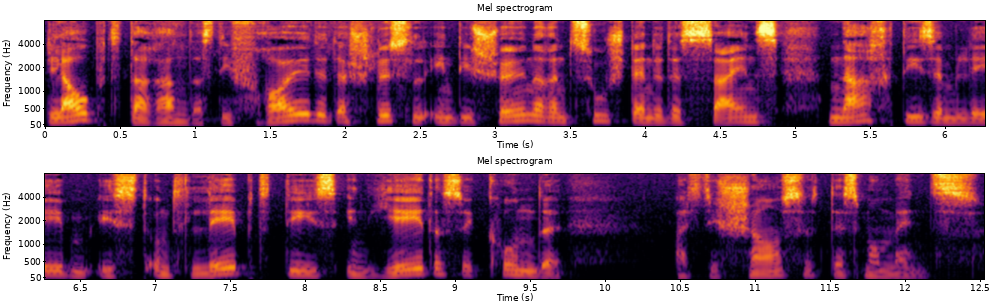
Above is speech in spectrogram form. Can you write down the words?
Glaubt daran, dass die Freude der Schlüssel in die schöneren Zustände des Seins nach diesem Leben ist und lebt dies in jeder Sekunde als die Chance des Moments.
